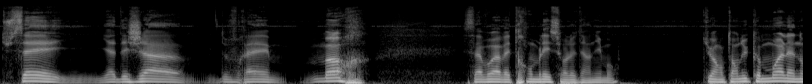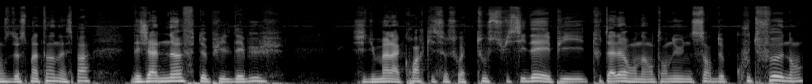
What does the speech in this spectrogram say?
tu sais, il y a déjà de vrais morts. Sa voix avait tremblé sur le dernier mot. Tu as entendu comme moi l'annonce de ce matin, n'est-ce pas? Déjà neuf depuis le début. J'ai du mal à croire qu'ils se soient tous suicidés. Et puis tout à l'heure, on a entendu une sorte de coup de feu, non?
